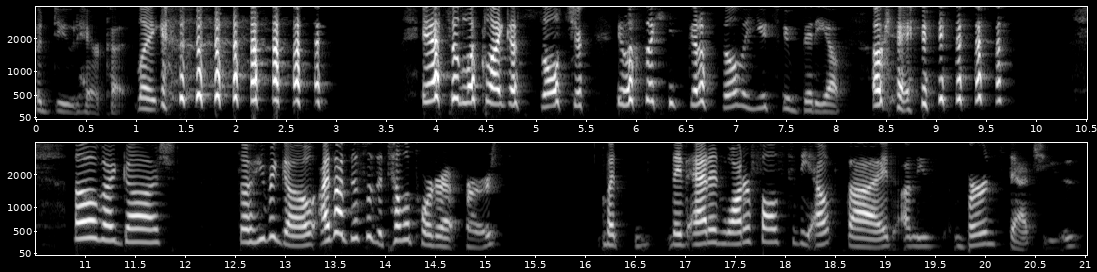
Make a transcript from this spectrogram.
a dude haircut. Like he doesn't look like a soldier. He looks like he's gonna film a YouTube video. Okay. oh my gosh. So here we go. I thought this was a teleporter at first, but they've added waterfalls to the outside on these bird statues,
